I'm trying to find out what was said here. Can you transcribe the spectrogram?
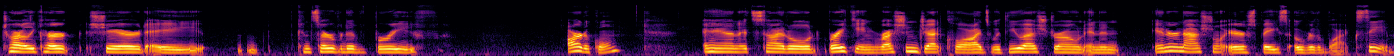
Charlie Kirk shared a conservative brief article and it's titled Breaking Russian Jet Collides with US Drone in an International Airspace Over the Black Sea.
